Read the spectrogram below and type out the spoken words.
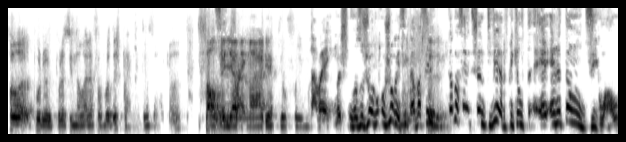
por, por, por assinalar a favor da Espanha. Atenção, aquela salgalhada na área, aquilo foi uma. Está bem, mas, mas o, jogo, o jogo em si estava a, ser, estava a ser interessante de ver, porque aquilo era tão desigual,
